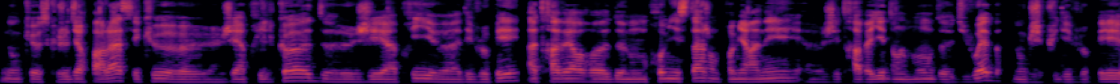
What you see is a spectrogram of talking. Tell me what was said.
Donc, euh, ce que je veux dire par là, c'est que euh, j'ai appris le code, j'ai appris à développer. À travers de mon premier stage en première année, j'ai travaillé dans le monde du web. Donc, j'ai pu développer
